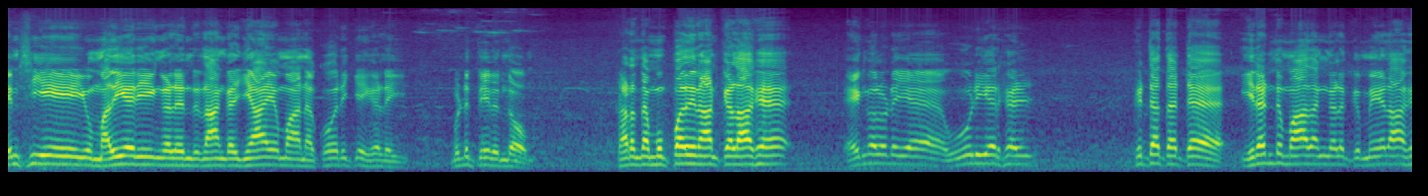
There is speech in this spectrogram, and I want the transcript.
எம்சிஏயையும் அதிகரியுங்கள் என்று நாங்கள் நியாயமான கோரிக்கைகளை விடுத்திருந்தோம். கடந்த முப்பது நாட்களாக எங்களுடைய ஊழியர்கள் கிட்டத்தட்ட இரண்டு மாதங்களுக்கு மேலாக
